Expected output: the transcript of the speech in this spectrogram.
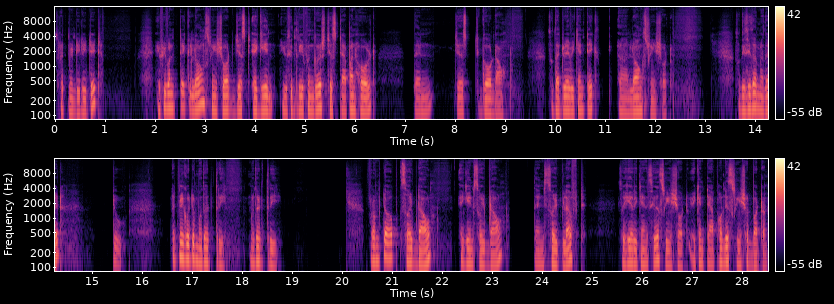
So let me delete it. If you want to take a long screenshot just again using three fingers just tap and hold then just go down. So that way we can take a long screenshot. So this is a method 2 let me go to method 3 method 3 from top swipe down. Again swipe down. Then swipe left so here you can see the screenshot. You can tap on the screenshot button.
